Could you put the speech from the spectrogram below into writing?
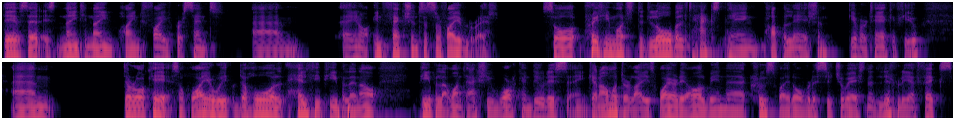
they've said it's 99.5%, um, uh, you know, infection to survival rate. So pretty much the global tax-paying population, give or take a few, um, they're okay. So why are we the whole healthy people and all people that want to actually work and do this and get on with their lives? Why are they all being uh, crucified over this situation that literally affects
